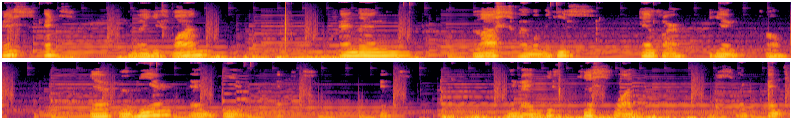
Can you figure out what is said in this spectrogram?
this edge. And I one. And then the last I want to use chamfer again from here to here and here. Okay. And I use just one. Like enter.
